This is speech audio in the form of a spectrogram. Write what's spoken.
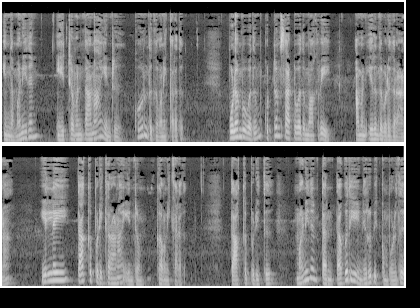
இந்த மனிதன் ஏற்றவன்தானா என்று கூர்ந்து கவனிக்கிறது. புலம்புவதும் குற்றம் சாட்டுவதுமாகவே அவன் இருந்து விடுகிறானா? இல்லை தாக்கு பிடிக்கிறானா என்றும் கவனிக்கிறது. தாக்கு பிடித்து மனிதன் தன் தகுதியை நிரூபிக்கும் பொழுது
